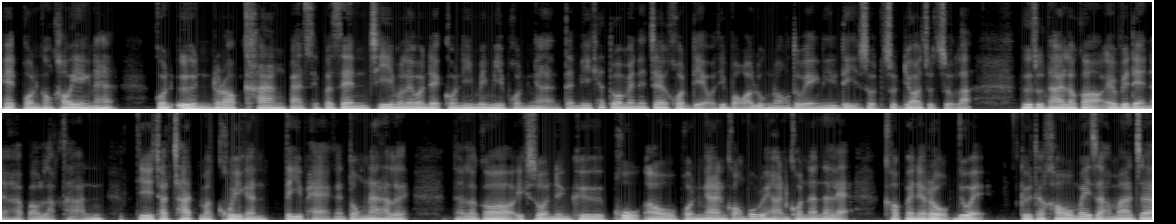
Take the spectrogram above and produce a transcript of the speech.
เหตุผลของเขาเองนะฮะ คนอื่นรอบข้าง 80%ชี้มาเลยว่าเด็กคนนี้ไม่มีผลงาน แต่มีแค่ตัวแมเนเจอร์คนเดียวที่บอกว่าลูกน้องตัวเองนี่ดีสุดสุดยอดสุดๆละคือสุดท้ายเราก็เอวิเดนนะครับ เอาหลักฐานที่ชัดๆ มาคุยกันตีแผ่กันตรงหน้าเลยนะแล้วก็อีกส่วนหนึ่งคือผูกเอาผลงานของผู้บริหารคนนั้นนั่นแหละ เข้าไปในระบบด้วย คือถ้าเขาไม่สามารถจะ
